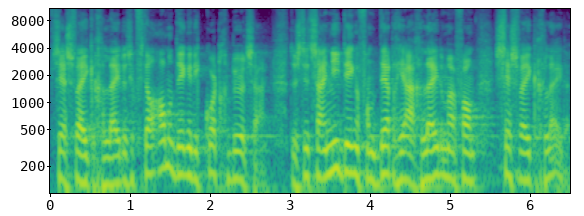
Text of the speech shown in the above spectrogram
zes weken geleden. Dus ik vertel allemaal dingen die kort gebeurd zijn. Dus dit zijn niet dingen van 30 jaar geleden, maar van zes weken geleden.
